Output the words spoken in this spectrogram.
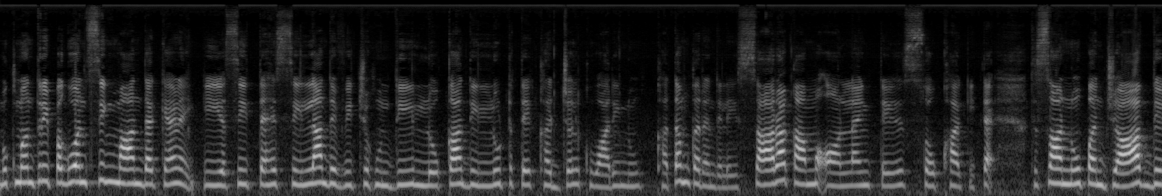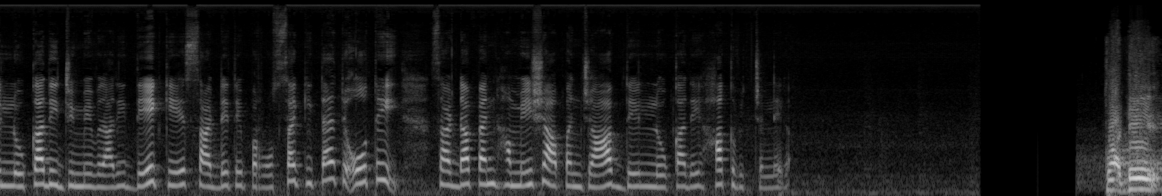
ਮੁੱਖ ਮੰਤਰੀ ਭਗਵੰਤ ਸਿੰਘ ਮਾਨ ਦਾ ਕਹਿਣਾ ਹੈ ਕਿ ਅਸੀਂ ਤਹਿਸੀਲਾਂ ਦੇ ਵਿੱਚ ਹੁੰਦੀ ਲੋਕਾਂ ਦੀ ਲੁੱਟ ਤੇ ਖੱਜਲ ਖੁਆਰੀ ਨੂੰ ਖਤਮ ਕਰਨ ਦੇ ਲਈ ਸਾਰਾ ਕੰਮ ਆਨਲਾਈਨ ਤੇ ਸੌਖਾ ਕੀਤਾ ਹੈ। ਤੇ ਸਾਨੂੰ ਪੰਜਾਬ ਦੇ ਲੋਕਾਂ ਦੀ ਜ਼ਿੰਮੇਵਾਰੀ ਦੇ ਕੇ ਸਾਡੇ ਤੇ ਭਰੋਸਾ ਕੀਤਾ ਹੈ ਤੇ ਉਹ ਹੀ ਸਾਡਾ ਪੈਨ ਹਮੇਸ਼ਾ ਪੰਜਾਬ ਦੇ ਲੋਕਾਂ ਦੇ ਹੱਕ ਵਿੱਚ ਚੱਲੇਗਾ। ਤੁਹਾਡੇ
